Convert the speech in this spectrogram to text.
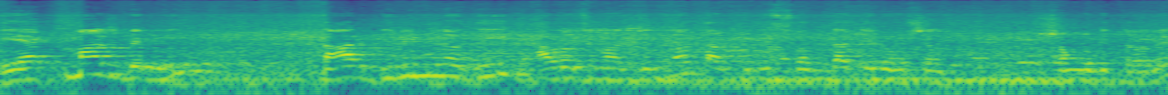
এই এক মাস ব্যাপী তার বিভিন্ন দিক আলোচনার জন্য তার প্রতি শ্রদ্ধাঞ্জলি অনুষ্ঠান সংগঠিত হবে।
